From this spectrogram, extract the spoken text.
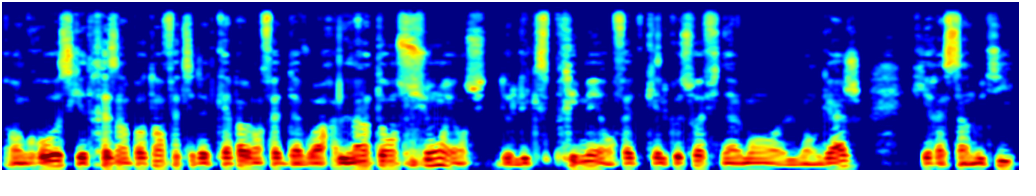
en gros, ce qui est très important en fait, c'est d'être capable en fait d'avoir l'intention et ensuite de l'exprimer en fait, quel que soit finalement le langage, qui reste un outil.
